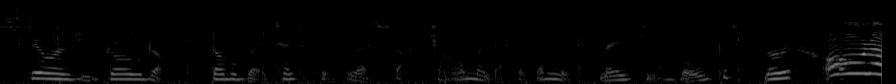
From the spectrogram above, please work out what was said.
Steel Energy, Golda, Double Blade, Tentacle, Flesta, Charmander, Hitmonlee, Mankey, Vulpix, and i oh, no,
